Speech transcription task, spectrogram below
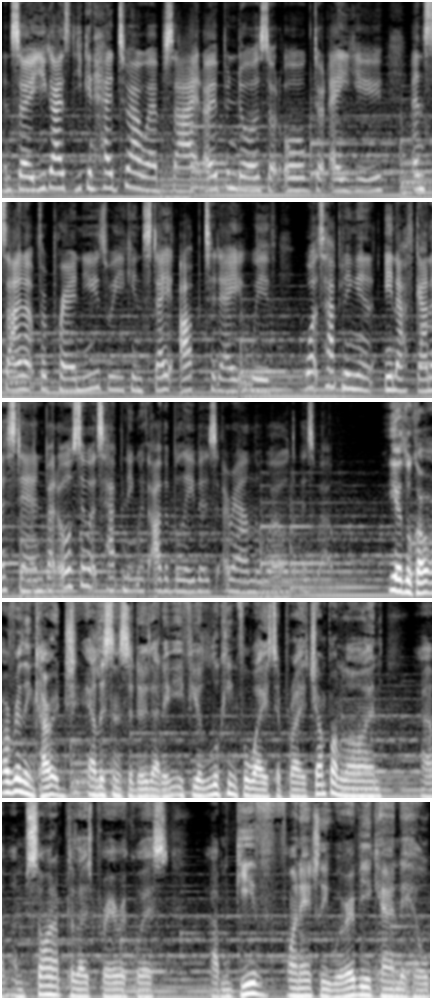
And so, you guys, you can head to our website, opendoors.org.au, and sign up for prayer news where you can stay up to date with what's happening in, in Afghanistan, but also what's happening with other believers around the world as well. Yeah, look, I, I really encourage our listeners to do that. If you're looking for ways to pray, jump online um, and sign up to those prayer requests. Um, give financially wherever you can to help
